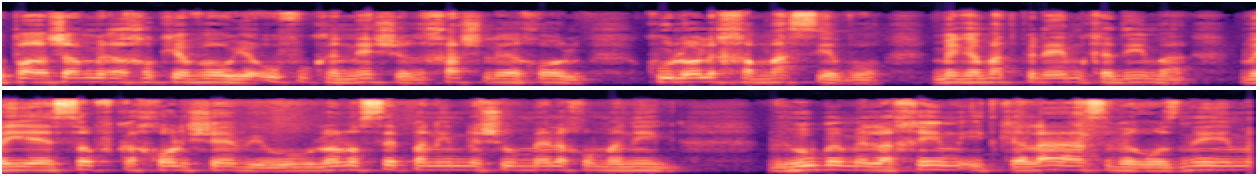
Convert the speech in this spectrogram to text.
ופרשיו מרחוק יבואו, יעופו כנשר, חש לאכול, כולו לחמס יבוא, מגמת פניהם קדימה, ויאסוף כחול שבי, הוא לא נושא פנים לשום מלך ומנהיג, והוא במלכים יתקלס ורוזנים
